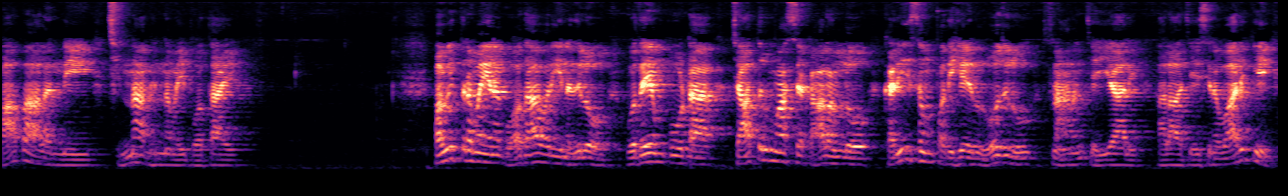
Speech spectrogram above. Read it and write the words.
పాపాలన్నీ చిన్నాభిన్నమైపోతాయి. పవిత్రమైన గోదావరి నదిలో ఉదయం పూట చాతుర్మాస్య కాలంలో కనీసం పదిహేను రోజులు స్నానం చెయ్యాలి అలా చేసిన వారికి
